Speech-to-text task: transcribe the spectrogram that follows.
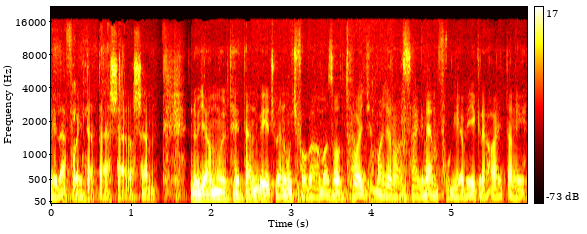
kívüli lefolytatására sem. Ugye a múlt héten Bécsben úgy fogalmazott, hogy Magyarország nem fogja végrehajtani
